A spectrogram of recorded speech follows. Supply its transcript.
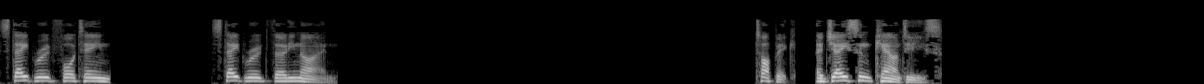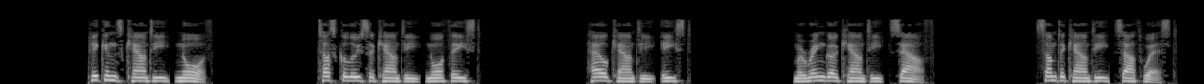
State Route 14 State Route 39 Adjacent counties. Pickens County north. Tuscaloosa County northeast. Hale County east. Marengo County south Sumter County southwest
